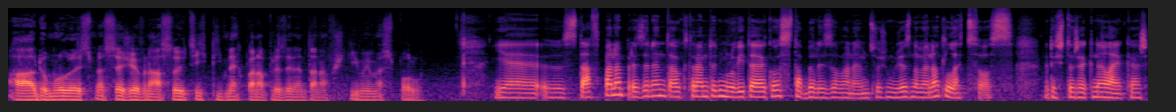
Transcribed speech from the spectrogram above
a domluvili jsme se, že v následujících týdnech pana prezidenta navštívíme spolu je eh, stav pana prezidenta, o kterém teď mluvíte jako stabilizovaném, což může znamenat lecos, když to řekne lékař.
